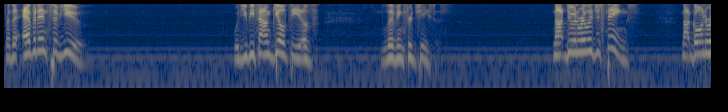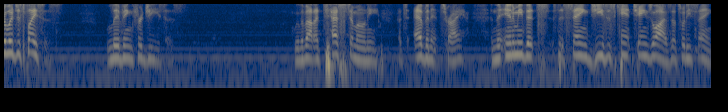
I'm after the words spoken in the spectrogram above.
for the evidence of you would you be found guilty of living for Jesus? Not doing religious things, not going to religious places, living for Jesus. We live out a testimony that's evidence, right? And the enemy that's, that's saying Jesus can't change lives, that's what he's saying.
